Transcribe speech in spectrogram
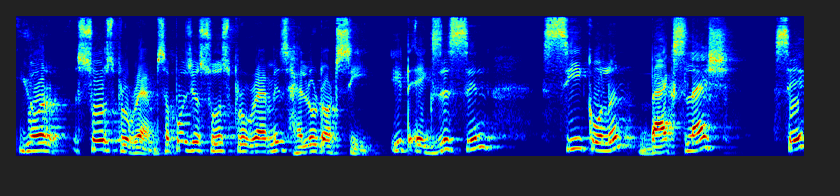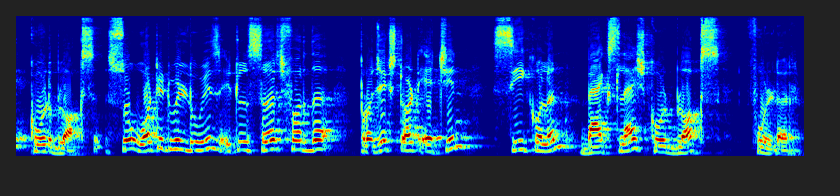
your source program suppose your source program is hello.c it exists in c colon backslash say code blocks so what it will do is it will search for the projects.h in c colon backslash code blocks folder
